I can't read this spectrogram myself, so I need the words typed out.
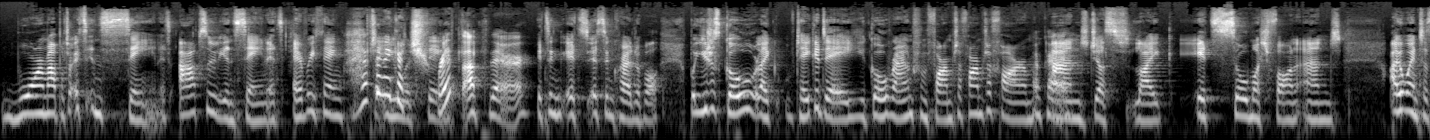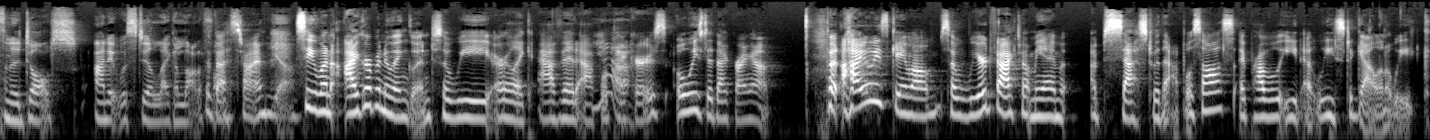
warm apple tarts. It's insane. It's absolutely insane. It's everything. I have to make a trip think. up there. It's in, it's it's incredible. But you just go like take a day. You go around from farm to farm to farm, Okay. and just like it's so much fun. And I went as an adult, and it was still like a lot of The fun. best time. Yeah. See, when I grew up in New England, so we are like avid apple Yeah. pickers. Always did that growing up. But I always came home. So weird fact about me, I'm obsessed with applesauce. I probably eat at least a gallon a week.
